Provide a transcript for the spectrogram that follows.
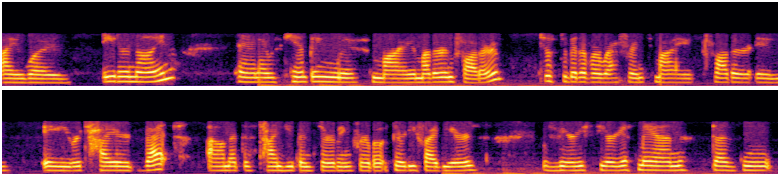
I was eight or nine and I was camping with my mother and father. Just a bit of a reference my father is a retired vet. Um, at this time, he'd been serving for about 35 years. Very serious man, doesn't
